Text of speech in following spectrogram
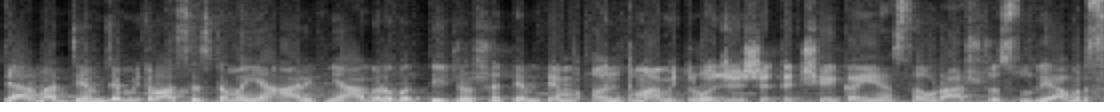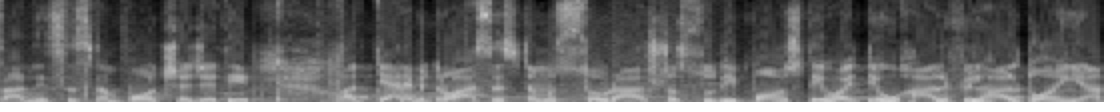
ત્યારબાદ જેમ જેમ મિત્રો આ સિસ્ટમ અહીંયા આ રીતની આગળ વધતી જશે તેમ તેમ અંતમાં મિત્રો જે છે તે છેક અહીંયા સૌરાષ્ટ્ર સુધી આ વરસાદની સિસ્ટમ પહોંચશે જેથી અત્યારે મિત્રો આ સિસ્ટમ સૌરાષ્ટ્ર સુધી પહોંચતી હોય તેવું હાલ ફિલહાલ તો અહીંયા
